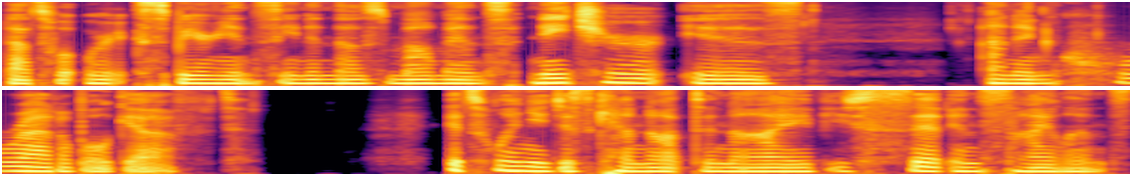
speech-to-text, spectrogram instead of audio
That's what we're experiencing in those moments. Nature is an incredible gift. It's when you just cannot deny if you sit in silence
